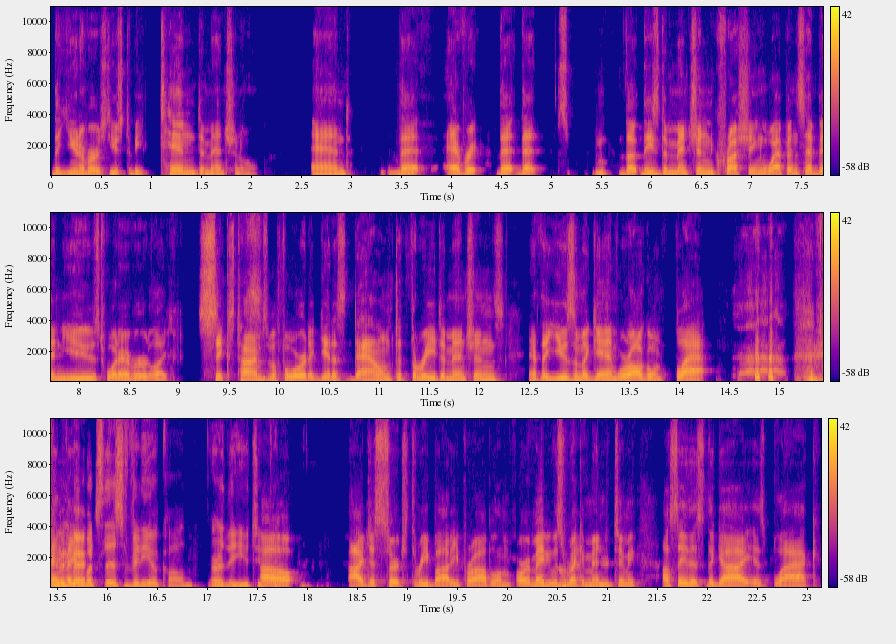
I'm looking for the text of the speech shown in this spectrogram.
the universe used to be ten dimensional, and hmm. that every that that the, these dimension crushing weapons have been used whatever like six times before to get us down to three dimensions and if they use them again we're all going flat and they, What's this video called or the YouTube? oh i just searched three body problem or maybe it was Okay. recommended to me i'll say this the guy is black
